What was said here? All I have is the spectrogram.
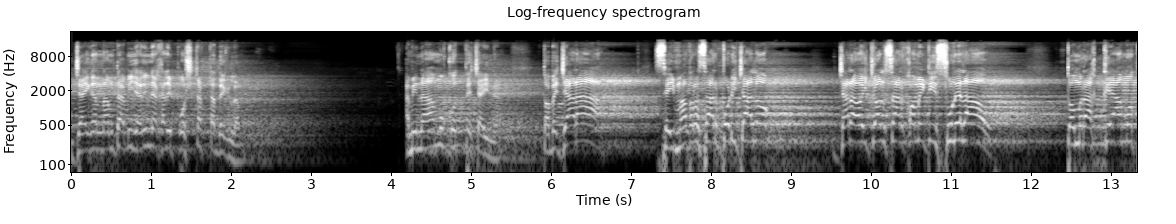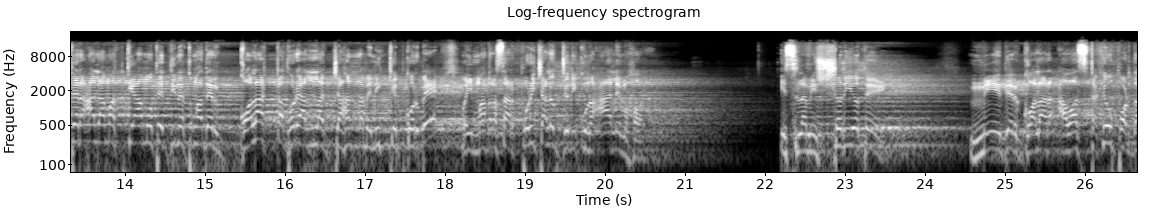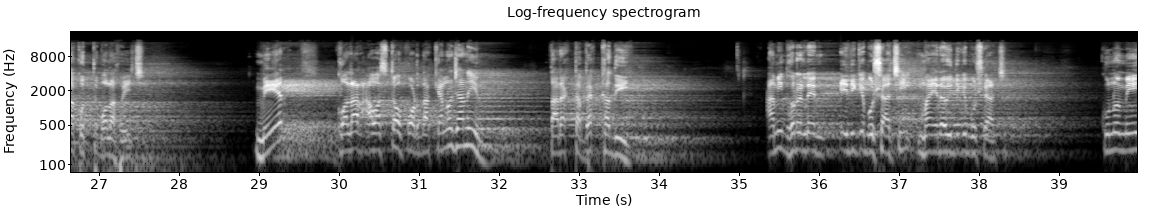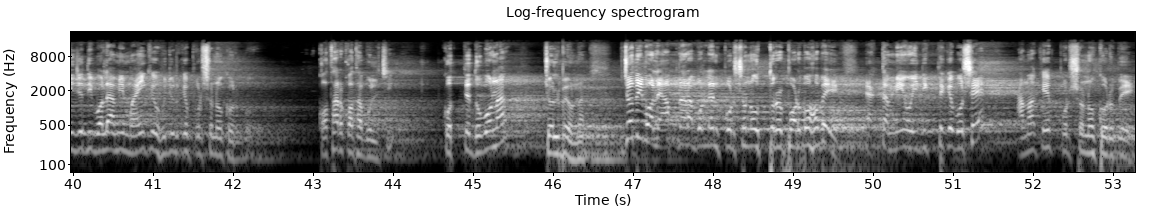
জায়গার নামটা আমি জানি না, খালি পোস্টারটা দেখলাম। আমি নামও করতে চাই না। তবে যারা সেই মাদ্রাসার পরিচালক, যারা ওই জলসার কমিটি শুনে নাও, তোমরা কেয়ামতের আলামত, কেয়ামতের দিনে তোমাদের কলারটা ধরে আল্লাহ জাহান নামে নিক্ষেপ করবে। ওই মাদ্রাসার পরিচালক যদি কোনো আলেম হয়, ইসলামী শরীয়তে মেয়েদের গলার আওয়াজটাকেও পর্দা করতে বলা হয়েছে। মেয়ের গলার আওয়াজটাও পর্দা, কেন জানেন তার একটা ব্যাখ্যা দিই। আমি ধরেলেন এইদিকে বসে আছি, মায়েরা ওইদিকে বসে আছে। কোনো মেয়ে যদি বলে, আমি মাইকে, হুজুরকে প্রশ্ন করব। কথার কথা বলছি। করতে দেবো না, চলবেও না। যদি বলে, আপনারা বললেন প্রশ্ন উত্তরের পর্ব হবে, একটা মেয়ে ওই দিক থেকে বসে আমাকে প্রশ্ন করবে।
